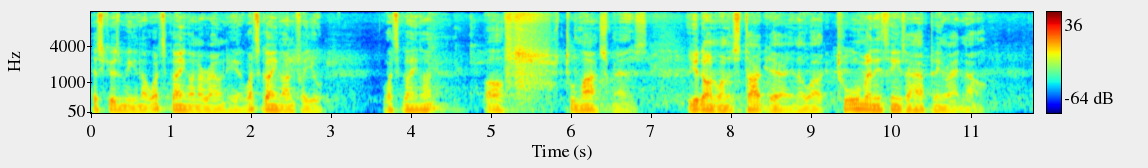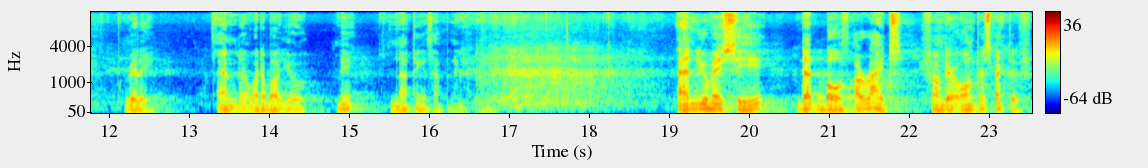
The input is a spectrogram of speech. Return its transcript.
excuse me, you know, what's going on around here? What's going on for you? What's going on? Oh, too much, man. You don't want to start there, you know what? Too many things are happening right now. Really. And uh, what about you? Me? Nothing is happening. At all. And you may see that both are right from their own perspective.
